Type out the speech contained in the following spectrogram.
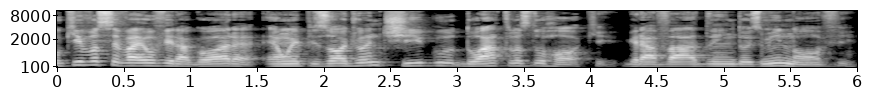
O que você vai ouvir agora é um episódio antigo do Atlas do Rock, gravado em 2009.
